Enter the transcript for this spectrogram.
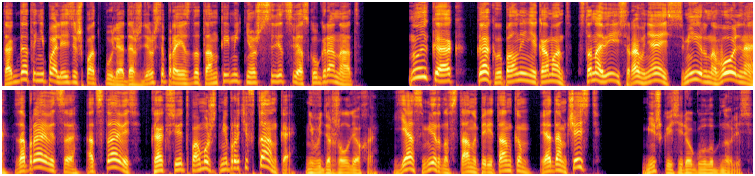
тогда ты не полезешь под пули, а дождешься проезда танка и метнешь вслед связку гранат. Ну и как? Как выполнение команд? Становись, равняйся, смирно, вольно, заправиться, отставить. Как все это поможет мне против танка? Не выдержал Леха. Я смирно встану перед танком и отдам честь? Мишка и Серега улыбнулись.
